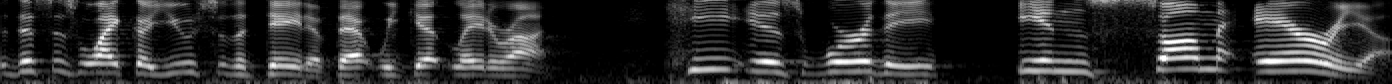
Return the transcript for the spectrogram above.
this is like a use of the dative that we get later on. He is worthy in some area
